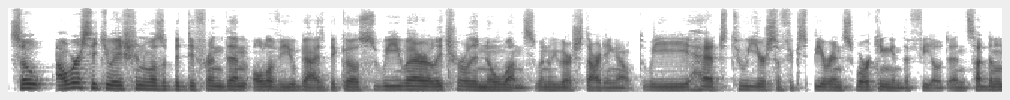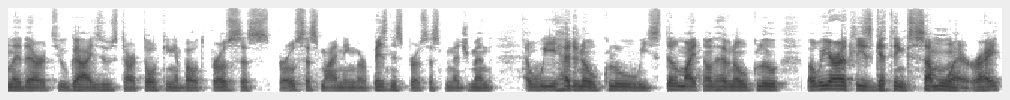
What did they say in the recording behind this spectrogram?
So our situation was a bit different than all of you guys because we were literally no ones when we were starting out. We had two years of experience working in the field, and suddenly there are two guys who start talking about process process mining or business process management, and we had no clue. We still might not have no clue, but we are at least getting somewhere, right?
